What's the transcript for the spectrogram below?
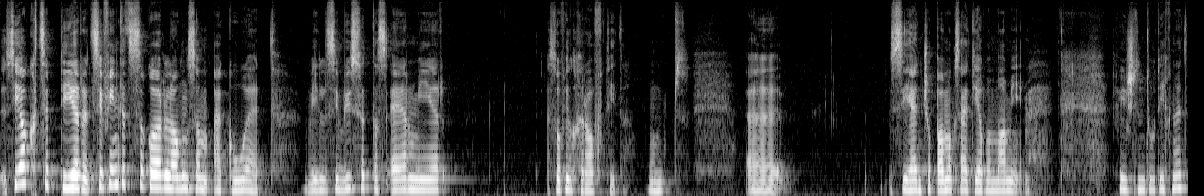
sie akzeptieren, sie finden es sogar langsam auch gut, weil sie wissen, dass er mir so viel Kraft gibt. Und äh, sie haben schon ein paar Mal gesagt, ja, aber Mami, fühlst du dich nicht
